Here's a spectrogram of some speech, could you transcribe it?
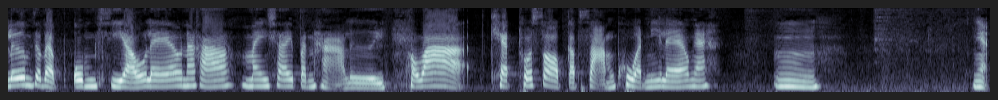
เริ่มจะแบบอมเขียวแล้วนะคะ ไม่ใช่ปัญหาเลย เพราะว่าแคททดสอบกับสามขวดนี้แล้วไงอืม เนี่ย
